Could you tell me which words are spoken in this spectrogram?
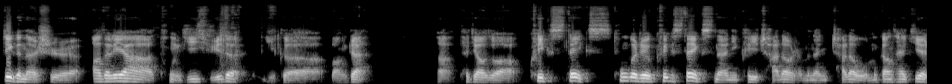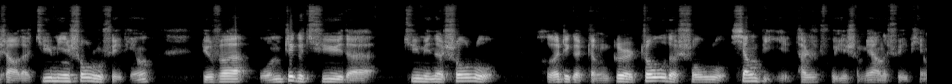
这个呢是澳大利亚统计局的一个网站，啊，它叫做 Quick Stakes。通过这个 Quick Stakes 呢，你可以查到什么呢？你查到我们刚才介绍的居民收入水平，比如说我们这个区域的居民的收入。和这个整个州的收入相比，它是处于什么样的水平？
